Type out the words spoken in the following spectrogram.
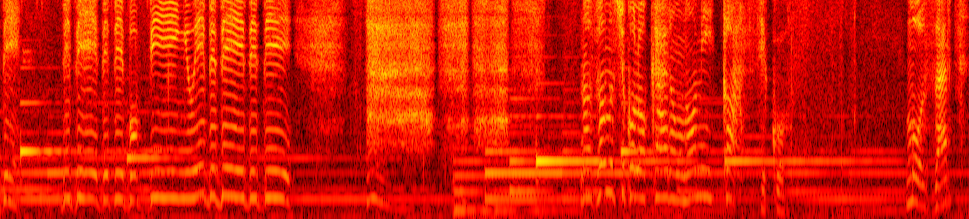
Bebê, bebê, bebê bobinho. Ei, bebê, bebê. Ah. Nós vamos te colocar um nome clássico. Mozart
